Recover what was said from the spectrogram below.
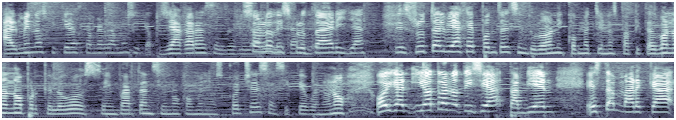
al menos que quieras cambiar la música, pues ya agarras el celular. Solo disfrutar y ya. Disfruta el viaje, ponte el cinturón y cómete unas papitas. Bueno, no, porque luego se infartan si uno come en los coches, así que bueno, no. Oigan, y otra noticia también, esta marca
